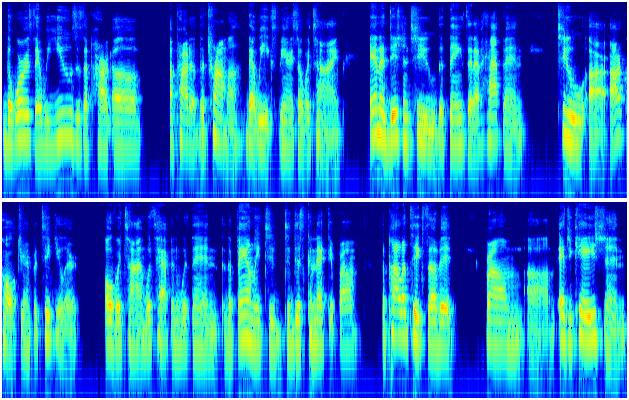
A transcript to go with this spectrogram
the words that we use is a part of a part of the trauma that we experience over time. In addition to the things that have happened to our, our culture in particular over time, what's happened within the family to, to disconnect it from the politics of it, from um, education,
